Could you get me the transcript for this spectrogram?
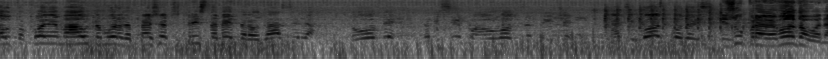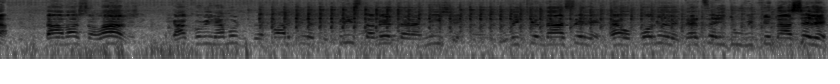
auto, ko nema auto mora da pešači 300 metara od naselja do ovde da bi sipao vodu za piće. Znači, gospodo iz, uprave vodovoda, ta vaša laž, kako vi ne možete da parkirate 300 metara niže u vikend naselje. Evo, pogledajte, deca idu u vikend naselje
